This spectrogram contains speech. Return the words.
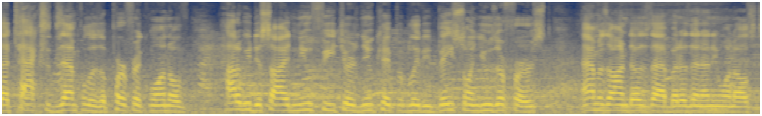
That tax example is a perfect one of how do we decide new features, new capabilities based on user first. Amazon does that better than anyone else.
